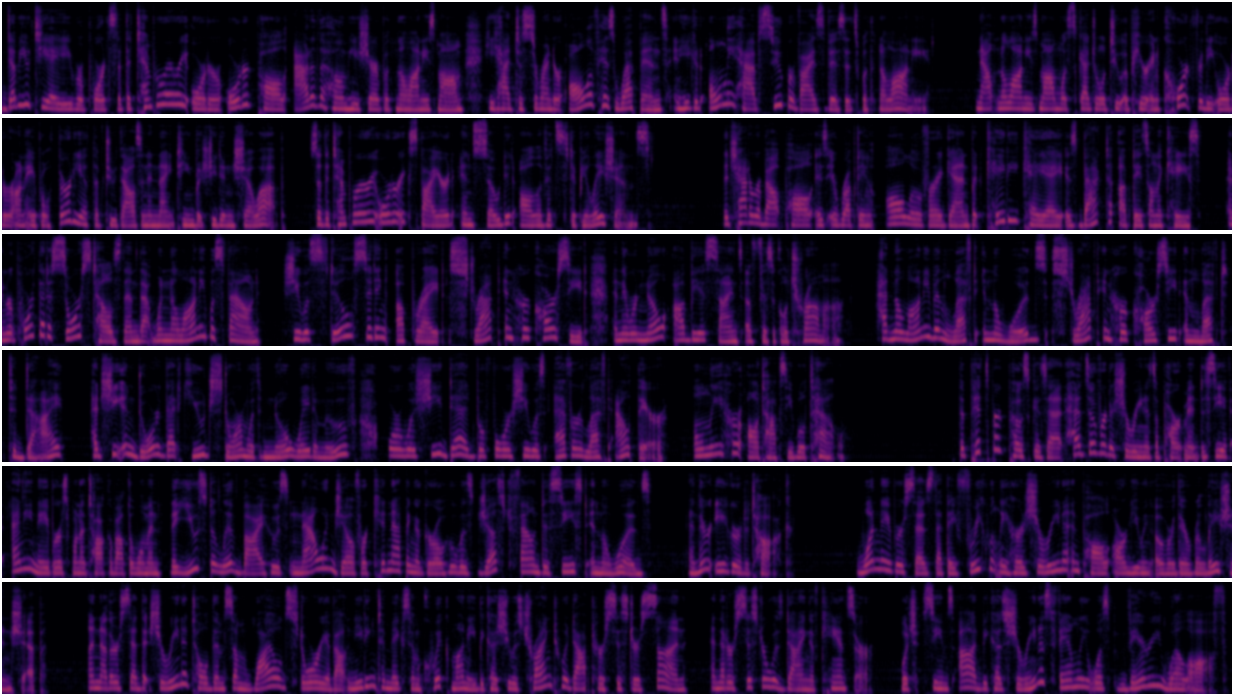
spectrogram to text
WTAE reports that the temporary order ordered Paul out of the home he shared with Nalani's mom. He had to surrender all of his weapons and he could only have supervised visits with Nalani. Now, Nalani's mom was scheduled to appear in court for the order on April 30th of 2019, but she didn't show up. So the temporary order expired, and so did all of its stipulations. The chatter about Paul is erupting all over again, but KDKA is back to updates on the case and report that a source tells them that when Nalani was found, she was still sitting upright, strapped in her car seat, and there were no obvious signs of physical trauma. Had Nalani been left in the woods, strapped in her car seat, and left to die? Had she endured that huge storm with no way to move, or was she dead before she was ever left out there? Only her autopsy will tell. The Pittsburgh Post Gazette heads over to Sharina's apartment to see if any neighbors want to talk about the woman they used to live by who's now in jail for kidnapping a girl who was just found deceased in the woods, and they're eager to talk. One neighbor says that they frequently heard Sharina and Paul arguing over their relationship. Another said that Sharina told them some wild story about needing to make some quick money because she was trying to adopt her sister's son and that her sister was dying of cancer which seems odd because Sharina's family was very well off.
